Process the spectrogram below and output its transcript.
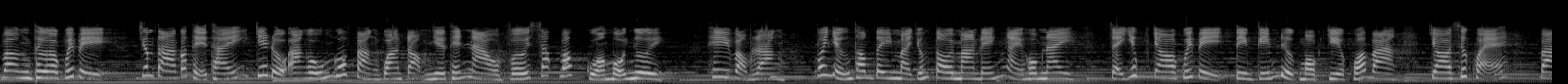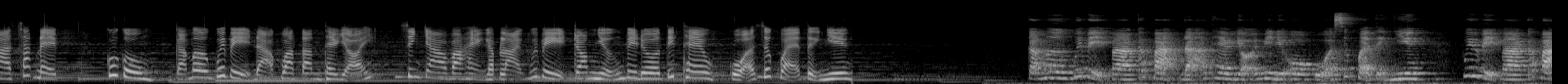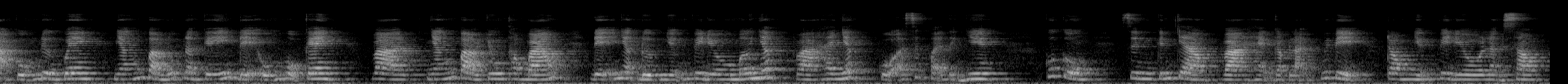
Vâng thưa quý vị, Chúng ta có thể thấy chế độ ăn uống góp phần quan trọng như thế nào với sắc vóc của mỗi người. Hy vọng rằng với những thông tin mà chúng tôi mang đến ngày hôm nay sẽ giúp cho quý vị tìm kiếm được một chìa khóa vàng cho sức khỏe và sắc đẹp. Cuối cùng, cảm ơn quý vị đã quan tâm theo dõi. Xin chào và hẹn gặp lại quý vị trong những video tiếp theo của Sức khỏe tự nhiên. Cảm ơn quý vị và các bạn đã theo dõi video của Sức khỏe tự nhiên. Quý vị và các bạn cũng đừng quên nhấn vào nút đăng ký để ủng hộ kênh và nhấn vào chuông thông báo để nhận được những video mới nhất và hay nhất của Sức khỏe tự nhiên. Cuối cùng, xin kính chào và hẹn gặp lại quý vị trong những video lần sau.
